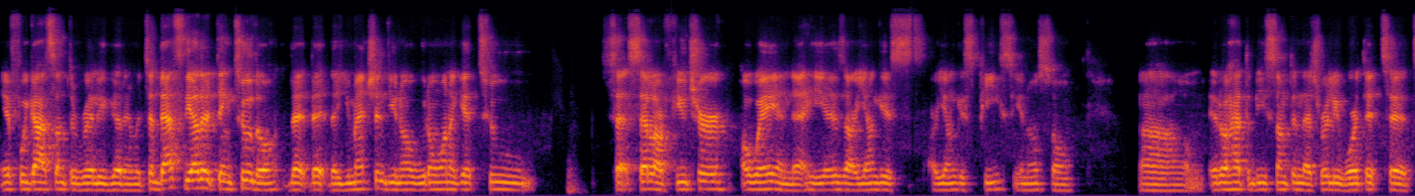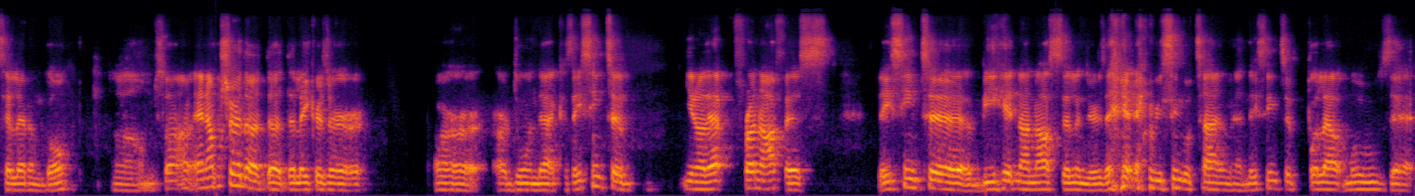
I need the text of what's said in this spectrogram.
If we got something really good in return, that's the other thing too, though that that, that you mentioned. You know, we don't want to get too set, sell our future away, and that he is our youngest our youngest piece. You know, so um, it'll have to be something that's really worth it to to let him go. Um, so, and I'm sure the, the, the Lakers are, are, are doing that because they seem to, you know, that front office, they seem to be hitting on all cylinders every single time, and they seem to pull out moves that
